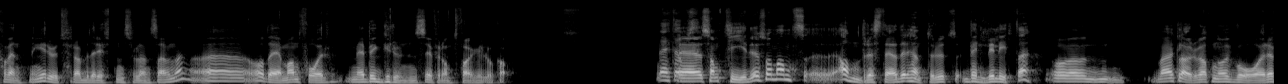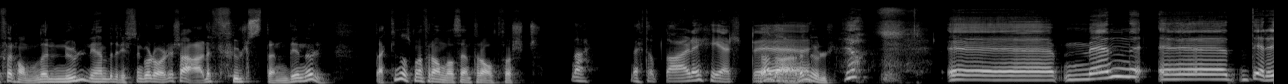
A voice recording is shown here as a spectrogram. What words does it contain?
forventninger ut fra bedriftens lønnsevne, eh, og det man får med begrunnelse i frontfaget lokalt. Eh, samtidig som man andre steder henter ut veldig lite. Og vær klar over at når våre forhandler null i en bedrift som går dårlig, så er det fullstendig null. Det er ikke noe som er forhandla sentralt først. Nei, nettopp. Da er det helt Ja, da er det null. Ja. Eh, men eh, dere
